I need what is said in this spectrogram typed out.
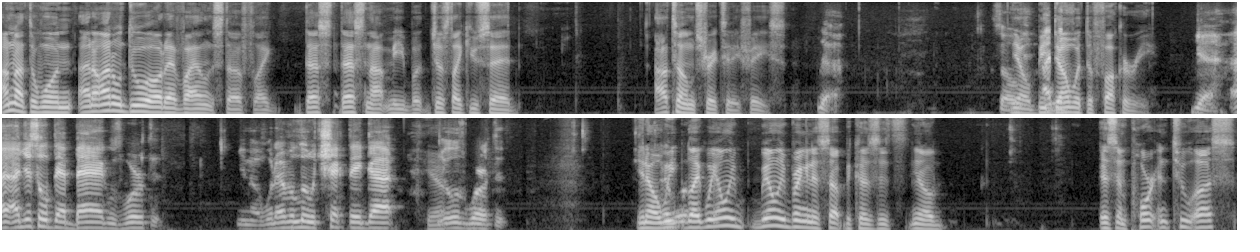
I'm not the one. I don't. I don't do all that violent stuff. Like that's that's not me. But just like you said, I'll tell them straight to their face. Yeah. So you know, be I done just, with the fuckery. Yeah, I, I, just hope that bag was worth it. You know, whatever little check they got, yeah. it was worth it. You know, we like we only we only bringing this up because it's you know it's important to us,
